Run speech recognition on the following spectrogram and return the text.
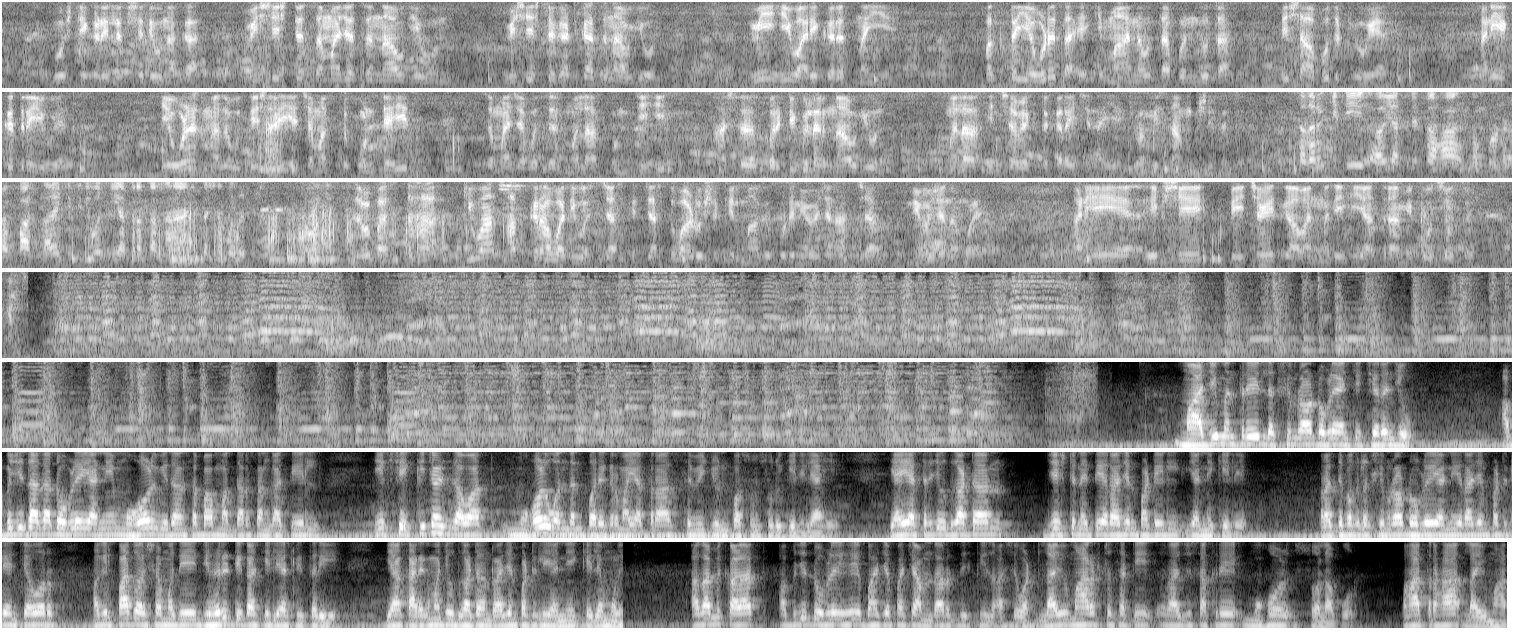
गोष्टीकडे लक्ष देऊ नका. विशिष्ट समाजाचं नाव घेऊन विशिष्ट घटकाचं नाव घेऊन मी ही वारी करत नाहीये. फक्त एवढंच आहे की मानवता बंधुता हे शाबूत ठेवूयात आणि एकत्र येऊयात. एवढाच माझा उद्देश आहे. याच्या मागचं कोणत्याही समाजाबद्दल मला कोणतीही असं पर्टिक्युलर नाव घेऊन मला इच्छा व्यक्त करायची नाहीये किंवा मी सांगू शकत नाही. साधारण किती यात्रेचा हा संपूर्ण टप्पा असणार आहे? किती दिवस ही यात्रा चालणार आहे आणि कशा पद्धतीने जवळपास दहा किंवा अकरावा दिवस जास्तीत जास्त वाढू शकेल मागं पुढे नियोजनाच्या नियोजनामुळे. आणि एकशे बेचाळीस गावांमध्ये ही यात्रा आम्ही पोहोचवतोय. माजी मंत्री लक्ष्मीराव ढोबळे यांचे चिरंजीव अभिजितदादा ढोबळे यांनी मोहोळ विधानसभा मतदारसंघातील एकशे एक्केचाळीस गावात मोहोळ वंदन परिक्रमा यात्रा सव्वीस जूनपासून सुरू केलेली आहे. या यात्रेचे उद्घाटन ज्येष्ठ नेते राजन पाटील यांनी केले. प्राध्यापक लक्ष्मीराव ढोबळे यांनी राजन पाटील यांच्यावर मागील पाच वर्षामध्ये जहरी टीका केली असली तरी या कार्यक्रमाचे उद्घाटन राजन पाटील यांनी केल्यामुळे आगामी काळात अभिजित ढोबळे हे भाजपाचे आमदार दिसतील असे वाटते. लाईव्ह महाराष्ट्रासाठी राजू साखरे मोहोळ सोलापूर. पाहत रहा लाईव्ह महाराष्ट्र.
